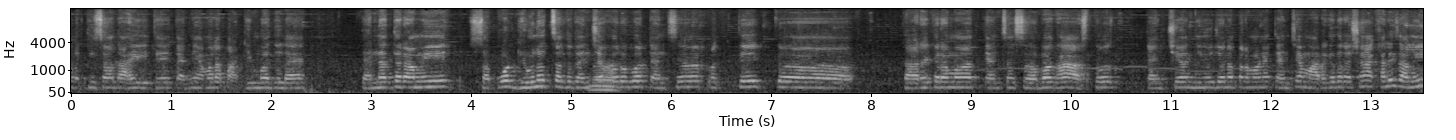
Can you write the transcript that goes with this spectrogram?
प्रतिसाद आहे इथे त्यांनी आम्हाला पाठिंबा दिला आहे त्यांना तर आम्ही सपोर्ट घेऊनच चालतो. त्यांच्याबरोबर त्यांचं प्रत्येक कार्यक्रमात त्यांचा सहभाग हा असतो. त्यांच्या नियोजनाप्रमाणे त्यांच्या मार्गदर्शनाखालीच आम्ही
